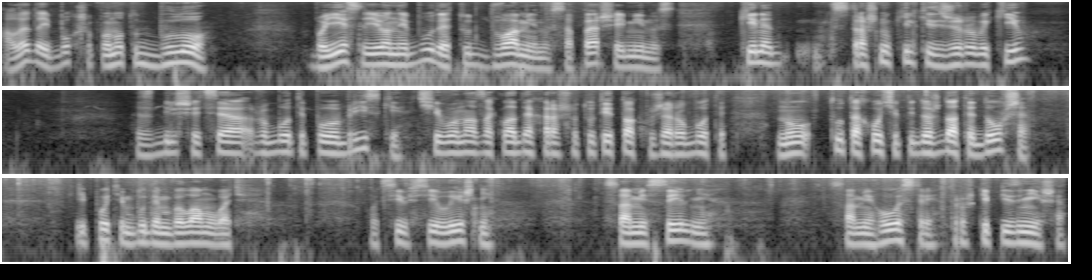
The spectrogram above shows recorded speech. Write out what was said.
Але дай Бог, щоб воно тут було. Бо якщо його не буде, тут два мінуси. Перший мінус. Кине страшну кількість жировиків, збільшиться роботи по обрізці, чи вона закладе хорошо, тут і так вже роботи. Ну тут я хочу підождати довше. І потім будемо виламувати оці всі лишні, самі сильні, самі гострі, трошки пізніше.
